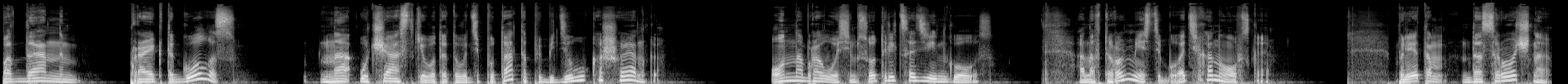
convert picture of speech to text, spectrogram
по данным проекта «Голос» на участке вот этого депутата победил Лукашенко. Он набрал 831 голос – а на втором месте была Тихановская. При этом досрочно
